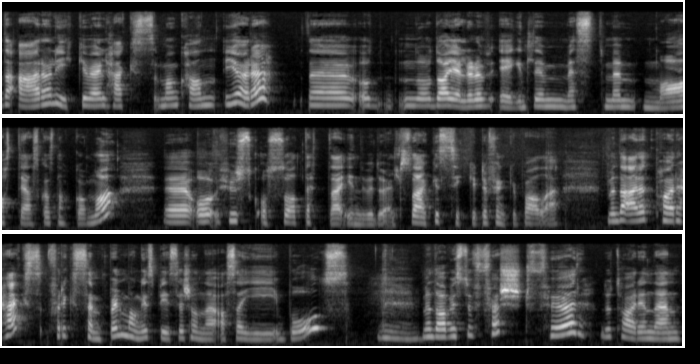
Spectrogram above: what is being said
det er allikevel hacks man kan gjøre. Eh, og da gjelder det egentlig mest med mat jeg skal snakke om nå. Eh, og husk også at dette er individuelt, så det er ikke sikkert det funker på alle. Men det er et par hacks. F.eks. mange spiser sånne acai balls. Mm. Men da hvis du først, før du tar inn den,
